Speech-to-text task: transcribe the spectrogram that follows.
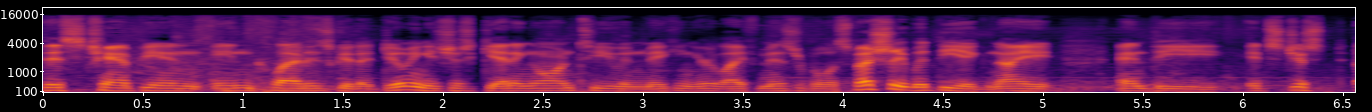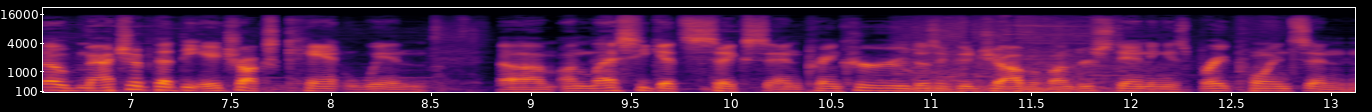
this champion in Kled is good at doing is just getting onto you and making your life miserable, especially with the Ignite and the. It's just a matchup that the Aatrox can't win. Um, unless he gets six, and Prankuru does a good job of understanding his breakpoints and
